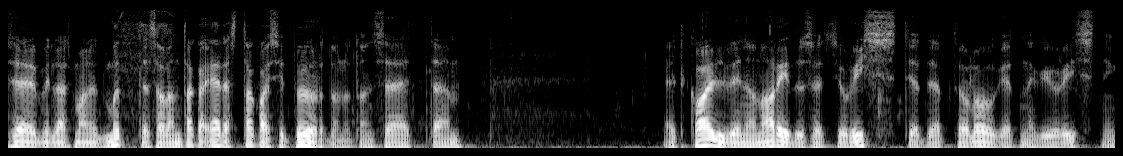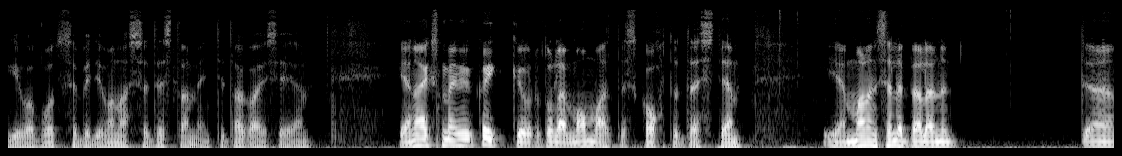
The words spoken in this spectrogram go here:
see, milles ma nüüd mõttes olen taga, järjest tagasi pöördunud, on see, et äh, et Calvin on hariduselt jurist ja teab teoloogiat nagu jurist ning jõuab otsapidi Vanasse Testamenti tagasi ja ja no eks me kõik ju tuleme omadest kohtadest ja ja ma olen selle peale nüüd äh,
